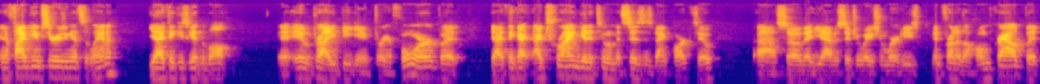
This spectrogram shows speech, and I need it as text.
in a five game series against Atlanta, yeah, I think he's getting the ball. It, would probably be game three or four, but yeah, I think I, I try and get it to him at Citizens Bank Park too, uh, so that you have a situation where he's in front of the home crowd. But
